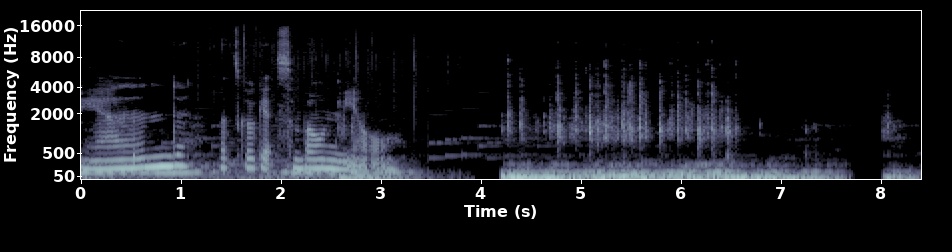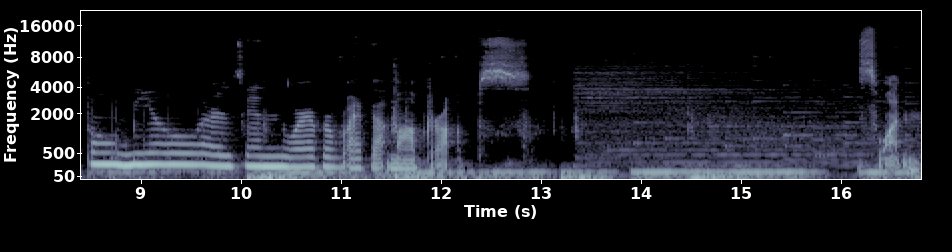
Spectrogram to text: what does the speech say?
And let's go get some bone meal. Bone meal is in wherever I've got mob drops. This one.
